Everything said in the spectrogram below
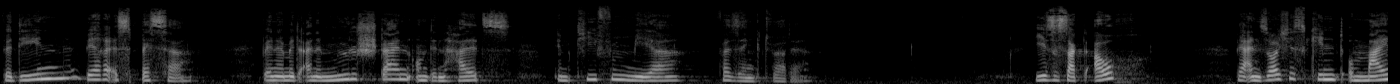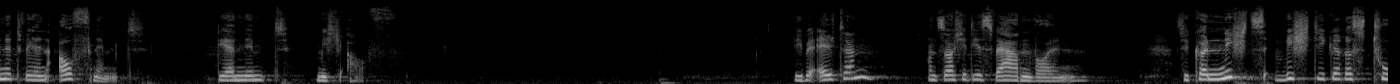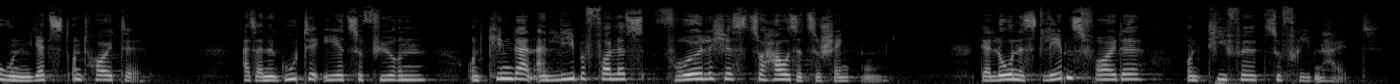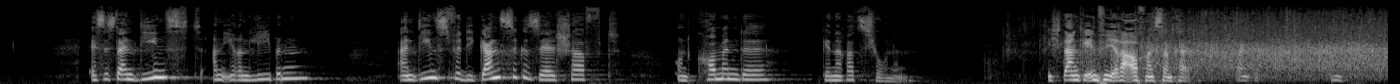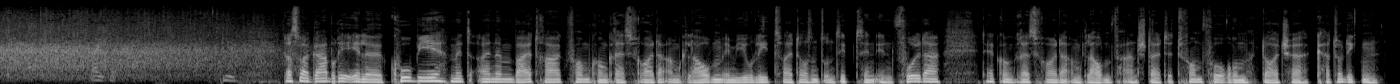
für den wäre es besser, wenn er mit einem Mühlstein um den Hals im tiefen Meer versenkt würde. Jesus sagt auch, wer ein solches Kind um meinetwillen aufnimmt, der nimmt mich auf. Liebe Eltern, und solche, die es werden wollen. Sie können nichts Wichtigeres tun, jetzt und heute, als eine gute Ehe zu führen und Kindern ein liebevolles, fröhliches Zuhause zu schenken. Der Lohn ist Lebensfreude und tiefe Zufriedenheit. Es ist ein Dienst an ihren Lieben, ein Dienst für die ganze Gesellschaft und kommende Generationen. Ich danke Ihnen für Ihre Aufmerksamkeit. Danke. Danke. Das war Gabriele Kubi mit einem Beitrag vom Kongress Freude am Glauben im Juli 2017 in Fulda. Der Kongress Freude am Glauben veranstaltet vom Forum Deutscher Katholiken.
